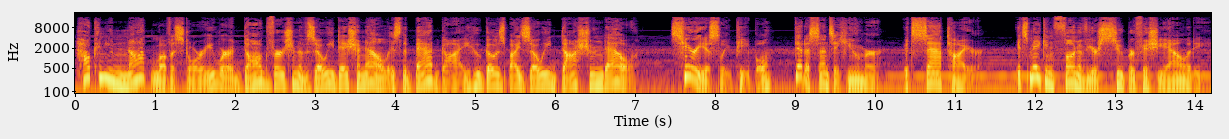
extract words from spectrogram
How can you not love a story where a dog version of Zooey Deschanel is the bad guy who goes by Zoe Deschanel? Seriously, people, get a sense of humor. It's satire. It's making fun of your superficiality,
